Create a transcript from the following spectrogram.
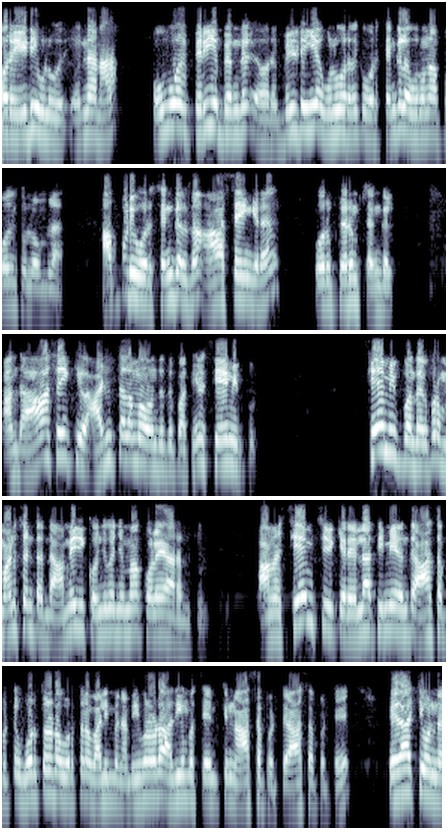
ஒரு இடி உழுவுது. என்னன்னா ஒவ்வொரு பெரிய பெங்கல் ஒரு பில்டிங்கே உழுவுறதுக்கு ஒரு செங்கலை உருவனா போதும்னு சொல்லுவோம்ல. அப்படி ஒரு செங்கல் தான் ஆசைங்கிற ஒரு பெரும் செங்கல். அந்த ஆசைக்கு அடித்தளமா வந்தது பாத்தீங்கன்னா சேமிப்பு. சேமிப்பு வந்ததுக்கப்புறம் மனுஷன்ட்ட அந்த அமைதி கொஞ்சம் கொஞ்சமா குலைய ஆரம்பிச்சது அவன் சேமிச்சு வைக்கிற எல்லாத்தையுமே வந்து ஆசைப்பட்டு ஒருத்தனோட ஒருத்தனை வலிமை நம்ம இவனோட அதிகமா சேமிக்கணும்னு ஆசைப்பட்டு ஆசைப்பட்டு ஏதாச்சும் ஒன்று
